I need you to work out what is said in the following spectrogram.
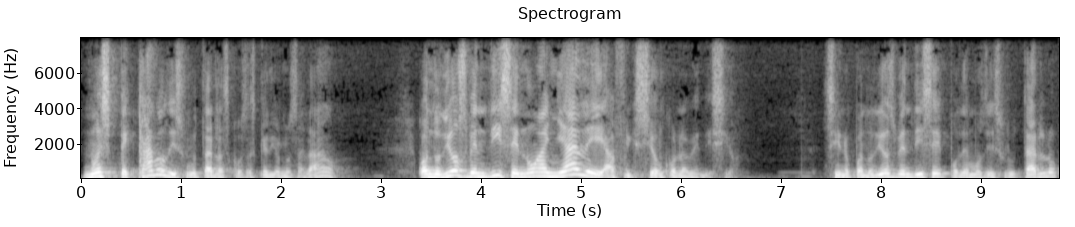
No es pecado disfrutar las cosas que Dios nos ha dado. Cuando Dios bendice, no añade aflicción con la bendición, sino cuando Dios bendice podemos disfrutarlo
